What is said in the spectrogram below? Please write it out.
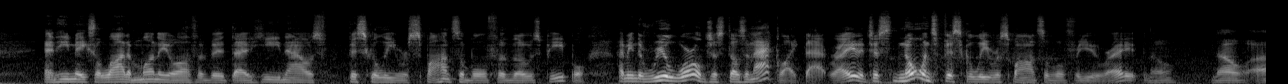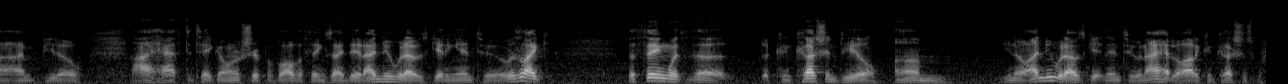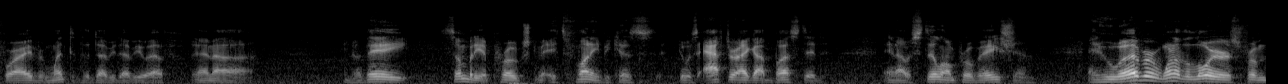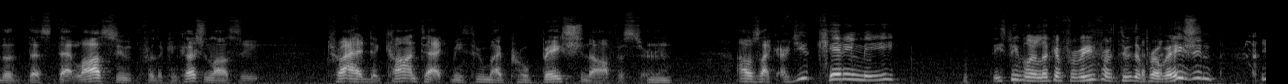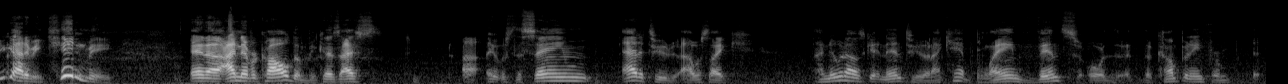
and he makes a lot of money off of it that he now is fiscally responsible for those people. I mean, the real world just doesn't act like that, right? It just no one's fiscally responsible for you, right? No, no, I'm you know, I have to take ownership of all the things I did. I knew what I was getting into. It was like the thing with the the concussion deal. Um, you know, I knew what I was getting into, and I had a lot of concussions before I even went to the WWF. And uh, you know, they somebody approached me. It's funny because it was after I got busted, and I was still on probation. And whoever, one of the lawyers from the, the that lawsuit for the concussion lawsuit, tried to contact me through my probation officer. I was like, "Are you kidding me? These people are looking for me for through the probation? You got to be kidding me!" And uh, I never called them because I, uh, it was the same attitude. I was like, I knew what I was getting into, and I can't blame Vince or the, the company for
